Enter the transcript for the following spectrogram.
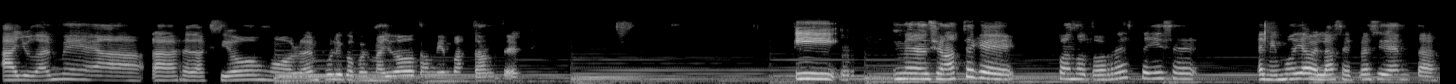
a ayudarme a, la redacción o hablar en público, pues me ha ayudado también bastante. Y me mencionaste que cuando Torres te dice el mismo día, ¿verdad?, ser presidenta,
